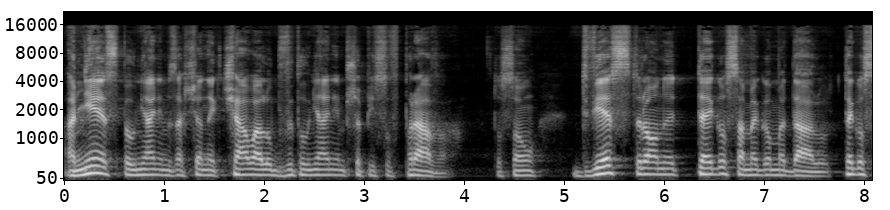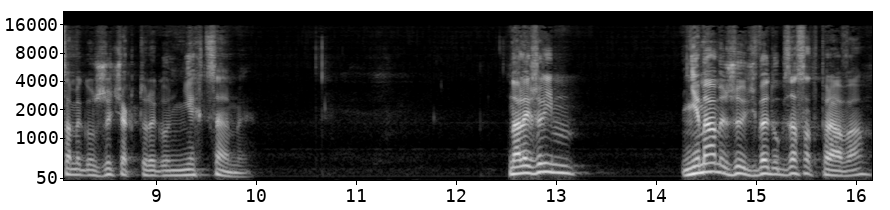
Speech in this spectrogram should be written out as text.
a nie spełnianiem zachcianek ciała lub wypełnianiem przepisów prawa. To są dwie strony tego samego medalu, tego samego życia, którego nie chcemy. No ale jeżeli nie mamy żyć według zasad prawa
